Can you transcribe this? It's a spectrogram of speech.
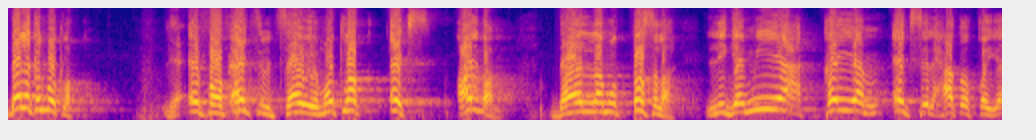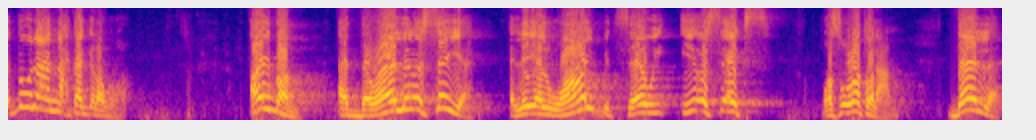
داله المطلق. اللي f of x بتساوي مطلق x أيضا. دالة متصلة لجميع قيم x الحقيقية دون أن نحتاج إلى برهان أيضا الدوال الأسية اللي هي ال y بتساوي a أس x وصورته العامه دالة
